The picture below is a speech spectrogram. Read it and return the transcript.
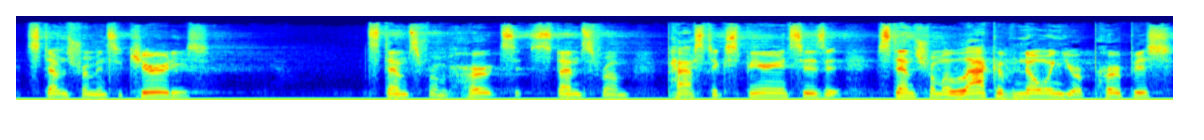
it stems from insecurities, it stems from hurts, it stems from past experiences, it stems from a lack of knowing your purpose.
